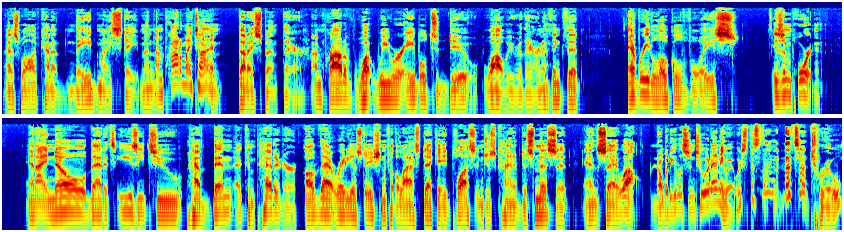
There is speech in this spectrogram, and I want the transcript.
as well. I've kind of made my statement. I'm proud of my time that I spent there. I'm proud of what we were able to do while we were there. And I think that every local voice is important. And I know that it's easy to have been a competitor of that radio station for the last decade plus and just kind of dismiss it and say, well, nobody listened to it anyway, which that's not, that's not true.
